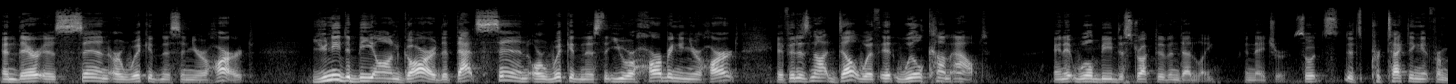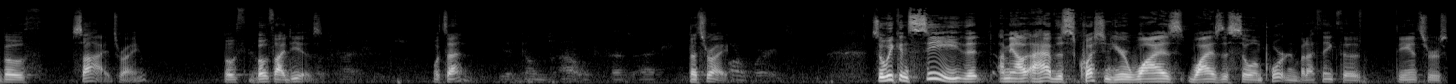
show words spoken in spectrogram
and there is sin or wickedness in your heart, you need to be on guard that that sin or wickedness that you are harboring in your heart, if it is not dealt with, it will come out, and it will be destructive and deadly in nature. So it's it's protecting it from both sides, right? Both both ideas. What's that? It comes out as action. That's right. So we can see that. I mean, I have this question here: Why is why is this so important? But I think the the answer is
